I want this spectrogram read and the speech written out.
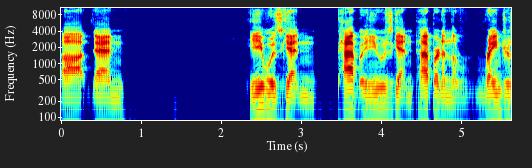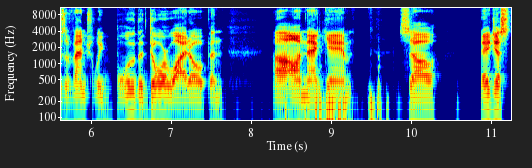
uh, and he was getting pepper. He was getting peppered, and the Rangers eventually blew the door wide open uh, on that game. So they just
